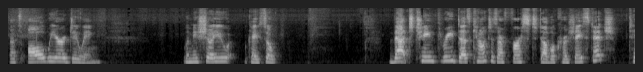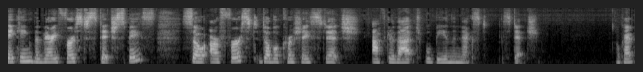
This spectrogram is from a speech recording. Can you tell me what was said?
That's all we are doing. Let me show you. Okay, so that chain three does count as our first double crochet stitch, taking the very first stitch space. So our first double crochet stitch after that will be in the next stitch. Okay,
